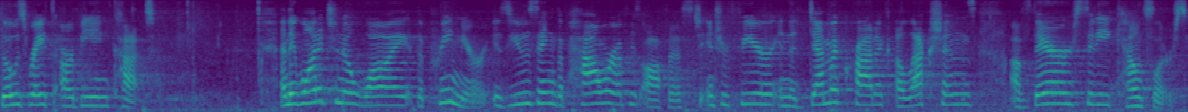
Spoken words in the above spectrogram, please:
those rates are being cut and they wanted to know why the Premier is using the power of his office to interfere in the democratic elections of their city councillors.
